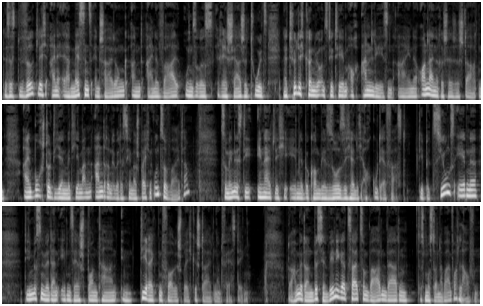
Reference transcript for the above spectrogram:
Das ist wirklich eine Ermessensentscheidung und eine Wahl unseres Recherchetools. Natürlich können wir uns die Themen auch anlesen, eine Online-Recherche starten, ein Buch studieren, mit jemand anderen über das Thema sprechen und so weiter. Zumindest die inhaltliche Ebene bekommen wir so sicherlich auch gut erfasst. Die Beziehungsebene, die müssen wir dann eben sehr spontan im direkten Vorgespräch gestalten und festigen. Da haben wir dann ein bisschen weniger Zeit zum Baden werden, das muss dann aber einfach laufen.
